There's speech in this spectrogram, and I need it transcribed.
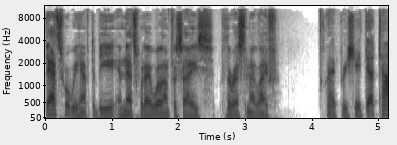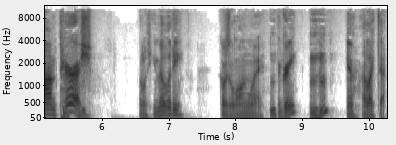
That's where we have to be, and that's what I will emphasize for the rest of my life. I appreciate that, Tom Parrish. A little humility goes a long way. Agree? Mm-hmm. Yeah, I like that.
